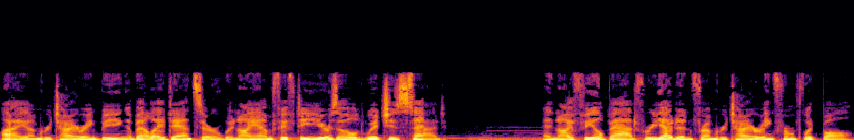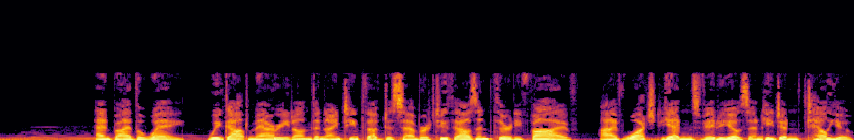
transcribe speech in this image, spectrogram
I am retiring being a ballet dancer when I am 50 years old which is sad. And I feel bad for Jaeden from retiring from football. And by the way, we got married on the 19th of December 2035, I've watched Jaeden's videos and he didn't tell you.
